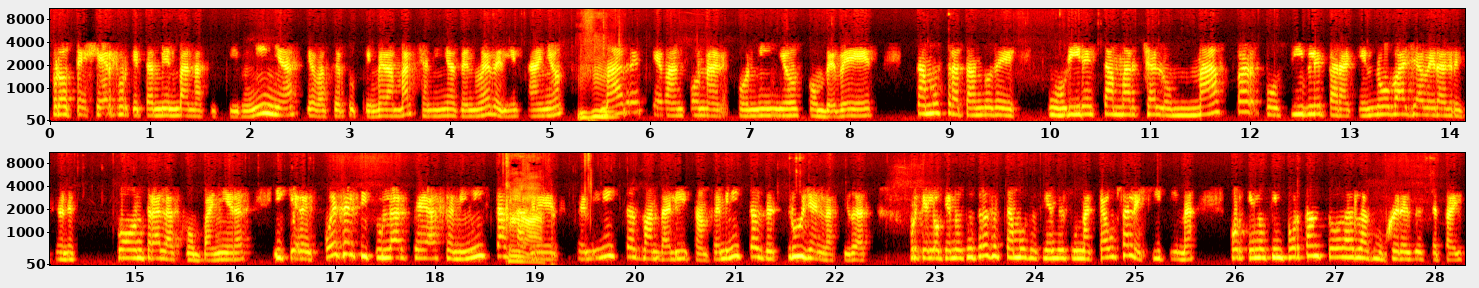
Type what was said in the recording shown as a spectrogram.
proteger porque también van a asistir niñas, que va a ser su primera marcha, niñas de 9, 10 años, madres que van con, con niños, con bebés. Estamos tratando de cubrir esta marcha lo más posible para que no vaya a haber agresiones contra las compañeras y que después el titular sea feministas Claro. agreden, feministas vandalizan, feministas destruyen la ciudad, porque lo que nosotros estamos haciendo es una causa legítima, porque nos importan todas las mujeres de este país,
